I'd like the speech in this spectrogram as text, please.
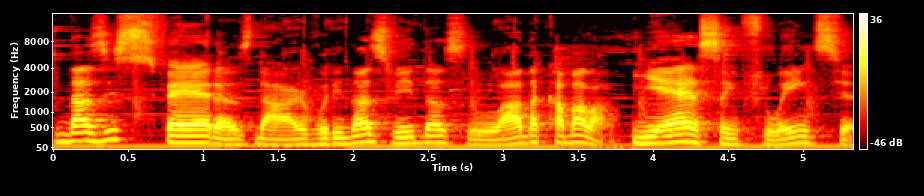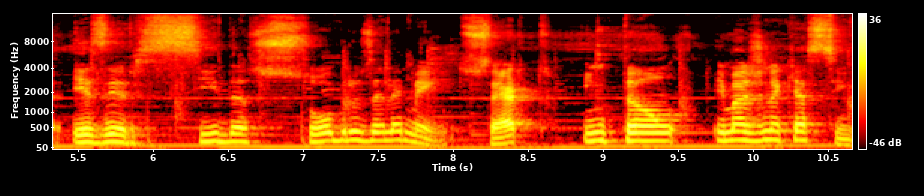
das esferas da árvore das vidas lá da Kabbalah. E essa influência exercida sobre os elementos, certo? Então, imagina que assim,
